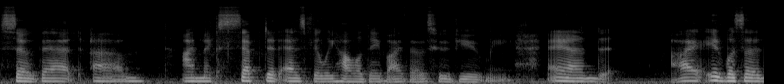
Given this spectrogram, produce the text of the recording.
so that um, I'm accepted as Billie Holiday by those who view me? And I it was a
